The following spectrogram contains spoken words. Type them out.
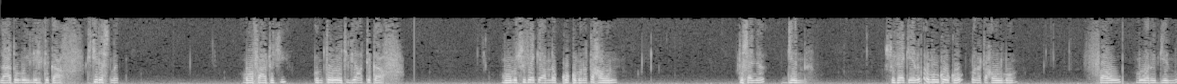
laata muy lixtikaaf ki ci des nag moo faatu ci ba mu tolloo ci lixtikaaf moom it su fekkee am na kooku mën a taxawul du sañ a génn su fekkee nag amul kooko mën a taxawul moom faaw mu war a génn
